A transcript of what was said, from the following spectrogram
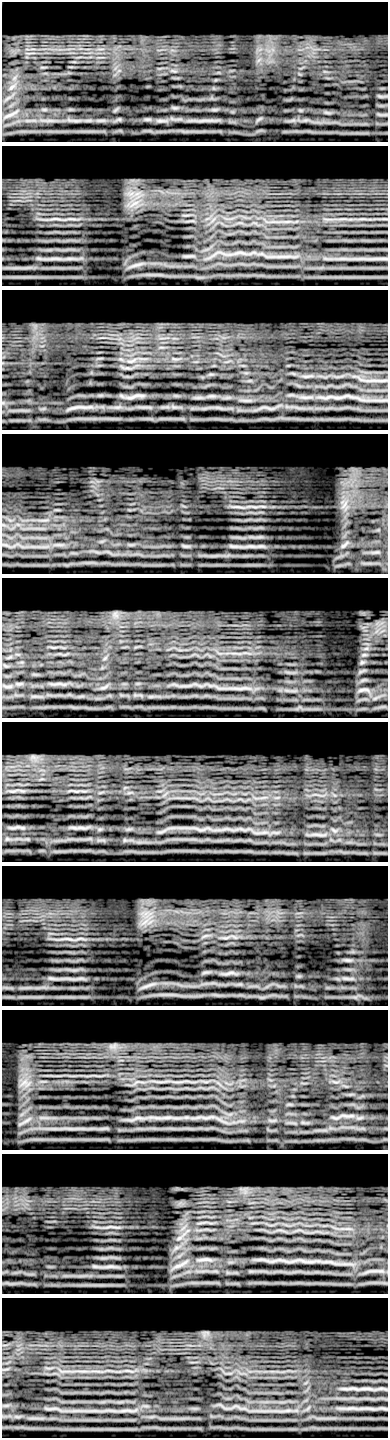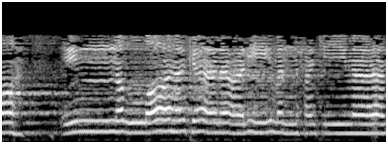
ومن الليل فاسجد له وسبحه ليلا طويلا. إن هؤلاء يحبون العاجلة ويدرون وراءهم يوما ثقيلا. نحن خلقناهم وشددنا أسرهم. وإذا شئنا بدلنا أمثالهم تبديلا إن هذه تذكرة فمن شاء اتخذ إلى ربه سبيلا وما تشاءون إلا أن يشاء الله إن الله كان عليما حكيما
